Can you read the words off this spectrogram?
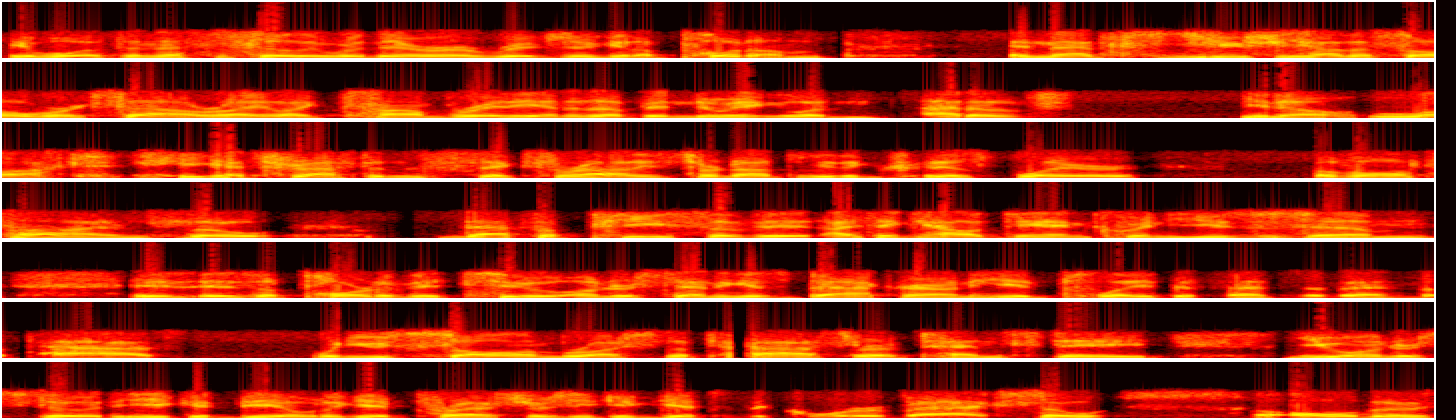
It wasn't necessarily where they were originally going to put him. And that's usually how this all works out, right? Like Tom Brady ended up in New England out of, you know, luck. He got drafted in the sixth round. He's turned out to be the greatest player of all time. So that's a piece of it. I think how Dan Quinn uses him is, is a part of it too. Understanding his background, he had played defensive end in the past when you saw him rush the passer at Penn State, you understood he could be able to get pressures, he could get to the quarterback. So all those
